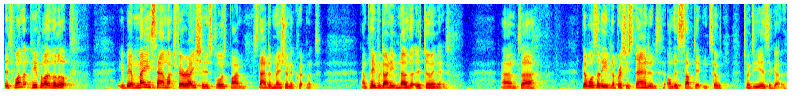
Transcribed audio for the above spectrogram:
it's one that people overlook. you'd be amazed how much variation is caused by standard measuring equipment. And people don't even know that they're doing it. And uh, there wasn't even a British standard on this subject until 20 years ago.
